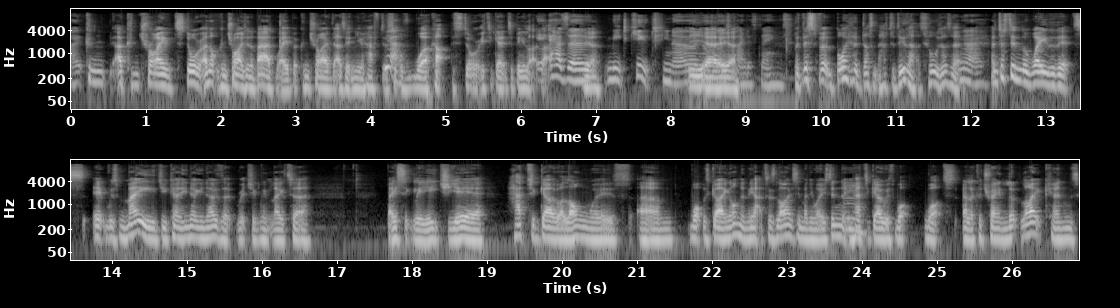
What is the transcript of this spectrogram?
a con- a contrived story, uh, not contrived in a bad way, but contrived as in you have to sort of work up the story to get it to be like it that. has a Yeah. meet cute you know and Yeah, all those yeah. kind of things But this but Boyhood doesn't have to do that at all, does it? No. And just in the way that it's it was made, you can you know you know that Richard Linklater basically each year had to go along with um, what was going on in the actors' lives in many ways, didn't it? He Mm. had to go with what what Ellar Train looked like and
